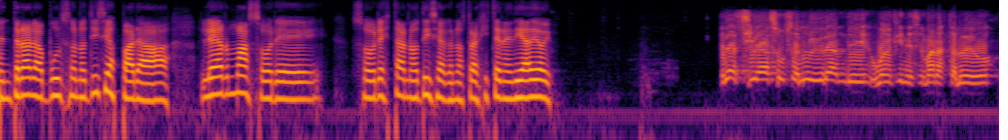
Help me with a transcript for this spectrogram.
entrar a Pulso Noticias para leer más sobre, sobre esta noticia que nos trajiste en el día de hoy. Gracias, un saludo grande, buen fin de semana, hasta luego.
